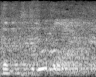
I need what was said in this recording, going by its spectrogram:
the poodle.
